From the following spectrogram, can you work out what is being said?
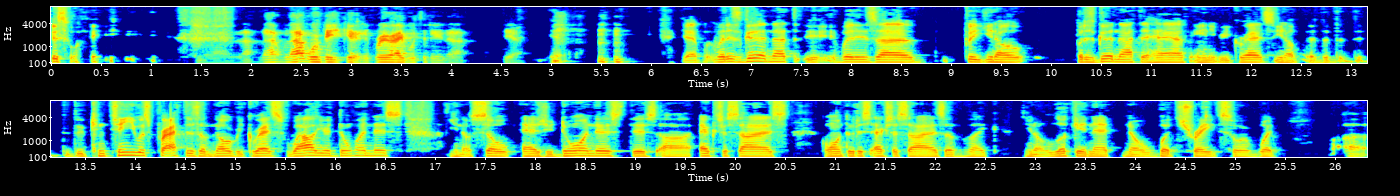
this way. Yeah, that, that that would be good if we are able to do that. Yeah. Yeah. yeah, but, but it's good not to, but it's uh but you know but it's good not to have any regrets. You know, the, the, the, the, continuous practice of no regrets while you're doing this you know, so as you're doing this, this, uh, exercise, going through this exercise of like, you know, looking at, you know, what traits or what, uh,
